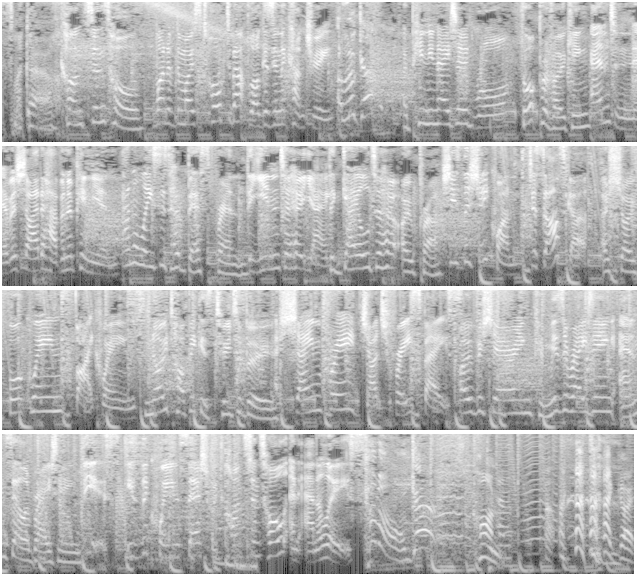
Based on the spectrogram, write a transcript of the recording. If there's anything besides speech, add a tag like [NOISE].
Yes, my girl. Constance Hall, one of the most talked about bloggers in the country. Oh, look out! Opinionated, raw, thought provoking, and never shy to have an opinion. Annalise is her best friend. The yin to her yang. The Gail to her Oprah. She's the chic one. Just ask her. A show for queens, by queens. No topic is too taboo. A shame free, judge free space. Oversharing, commiserating, and celebrating. This is the Queen Sesh with Constance Hall and Annalise. Come on, girls! Con. [LAUGHS] Go. [LAUGHS]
